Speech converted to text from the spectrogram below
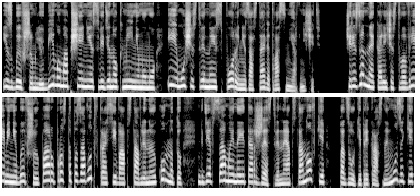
и с бывшим любимым общение сведено к минимуму, и имущественные споры не заставят вас нервничать. Через энное количество времени бывшую пару просто позовут в красиво обставленную комнату, где в самой наиторжественной обстановке, под звуки прекрасной музыки,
